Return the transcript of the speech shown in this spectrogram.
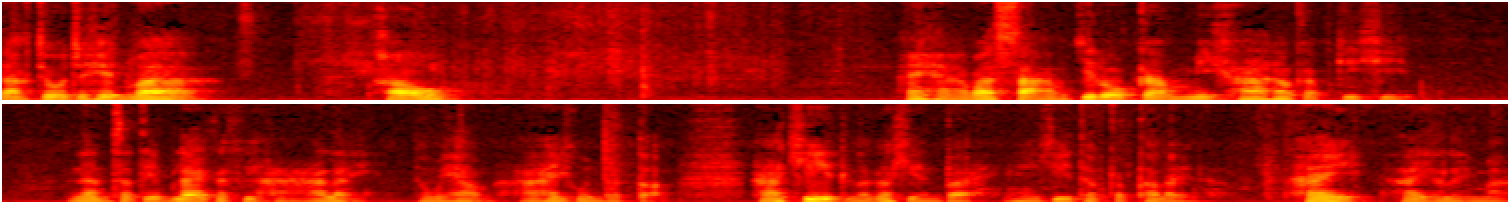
จากโจทย์จะเห็นว่าเขา ให้หาว่า 3 กิโลกรัมมีค่าเท่ากับกี่ขีดนั้นสเต็ปแรกก็คือหาอะไรถูกไหมครับ หาให้คุณตัดตอบหาขีดแล้วก็เขียนไปขีดเท่ากับเท่าไหร่ ให้ให้อะไรมา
